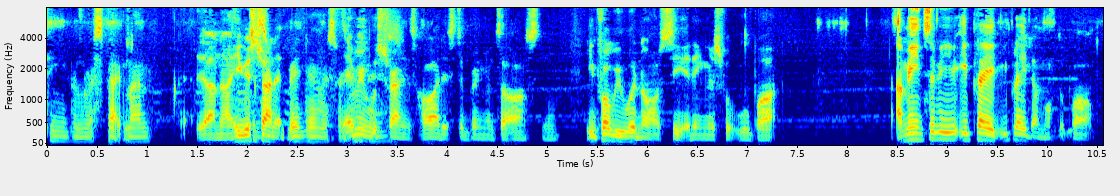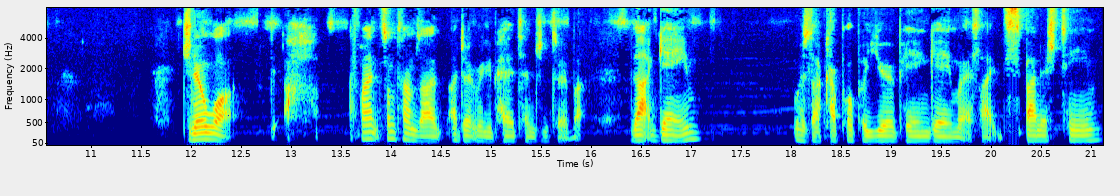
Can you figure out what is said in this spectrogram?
didn't even respect man. Yeah, no, he was trying to. Didn't Emery was trying his hardest to bring him to Arsenal. He probably would not have suited English football, but I mean, to be he played he played them off the park. Do you know what? I find sometimes I, I don't really pay attention to it, but that game was like a proper European game where it's like the Spanish team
